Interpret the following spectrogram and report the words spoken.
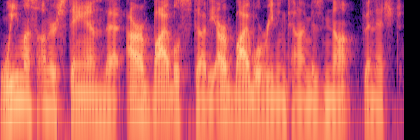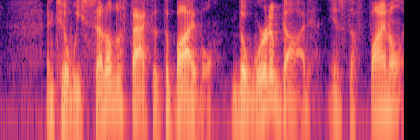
We must understand that our Bible study, our Bible reading time is not finished until we settle the fact that the Bible, the Word of God, is the final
